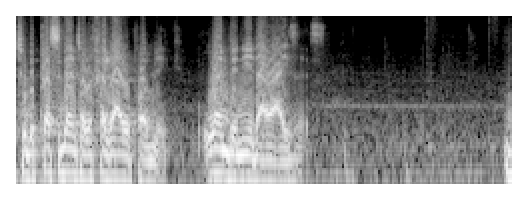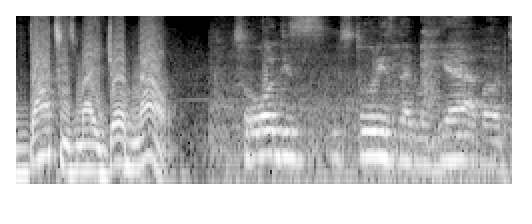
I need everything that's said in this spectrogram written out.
to the President of the Federal Republic when the need arises. That is my job now. So all these stories that we hear about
